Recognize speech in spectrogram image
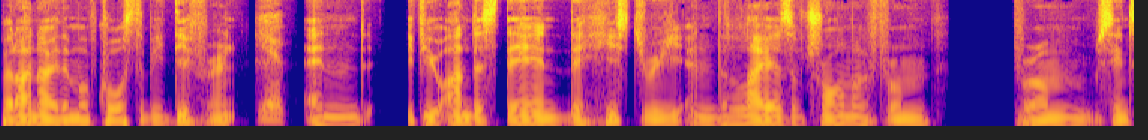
But I know them, of course, to be different. Yep. And if you understand the history and the layers of trauma from from since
